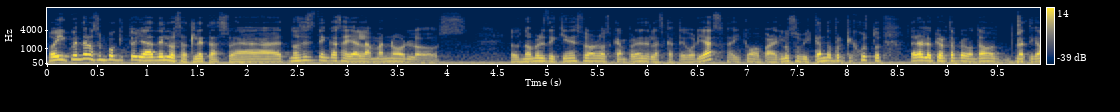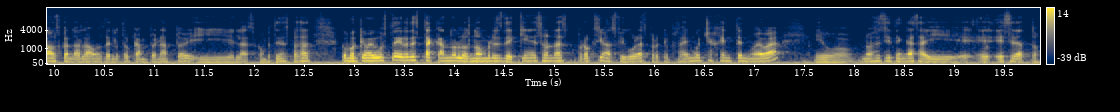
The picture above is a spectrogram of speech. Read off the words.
Oye, cuéntanos un poquito ya de los atletas. no sé si tengas allá a la mano los, los nombres de quiénes fueron los campeones de las categorías, ahí como para irlos ubicando, porque justo era lo que ahorita preguntamos, platicamos cuando hablábamos del otro campeonato y las competencias pasadas, como que me gusta ir destacando los nombres de quiénes son las próximas figuras, porque pues hay mucha gente nueva, y no sé si tengas ahí e, e, ese dato.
